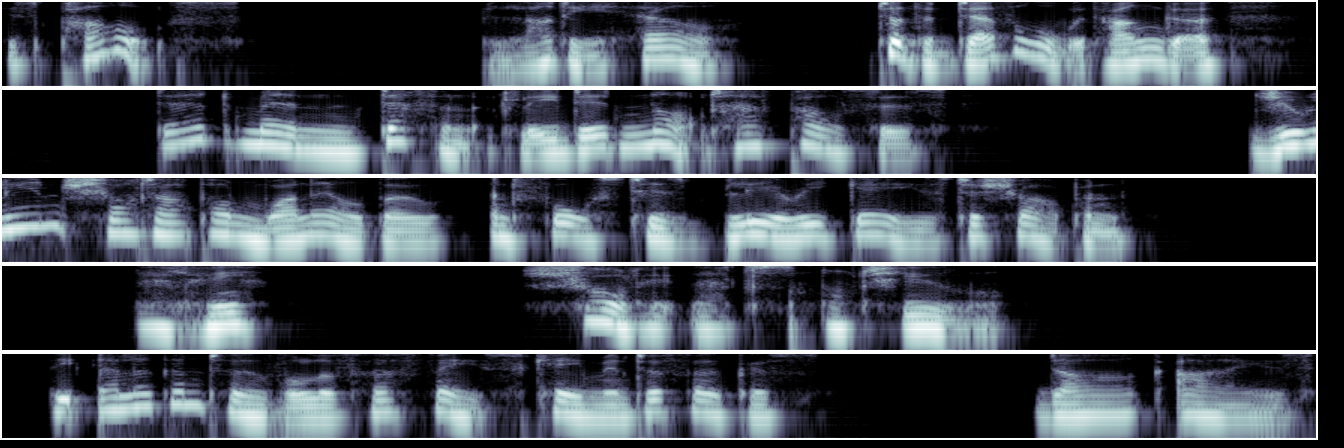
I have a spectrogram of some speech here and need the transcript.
His pulse? Bloody hell. To the devil with hunger. Dead men definitely did not have pulses. Julian shot up on one elbow and forced his bleary gaze to sharpen. Lily, surely that's not you. The elegant oval of her face came into focus. Dark eyes,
